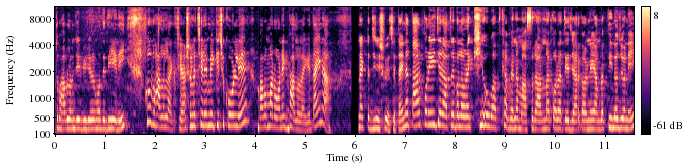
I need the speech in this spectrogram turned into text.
তো ভাবলাম যে ভিডিওর মধ্যে দিয়ে দিই। খুব ভালো লাগছে। আসলে ছেলে মেয়ে কিছু করলে বাবা মার অনেক ভালো লাগে, তাই না? একটা জিনিস হয়েছে, তাই না? তারপরে এই যে রাত্রেবেলা ওরা খেয়েও ভাত খাবে না, মাছ রান্না করাতে, যার কারণে আমরা তিনজনেই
